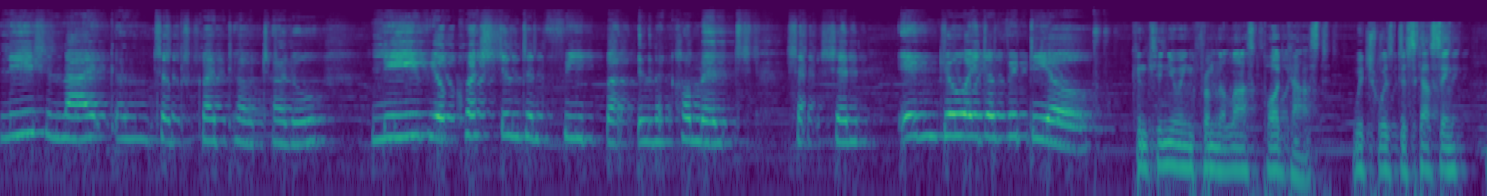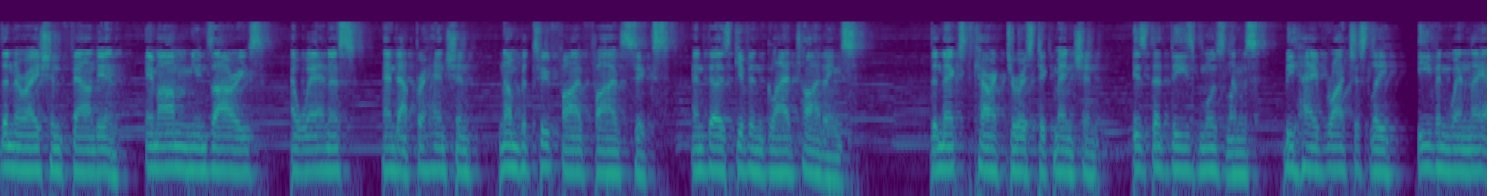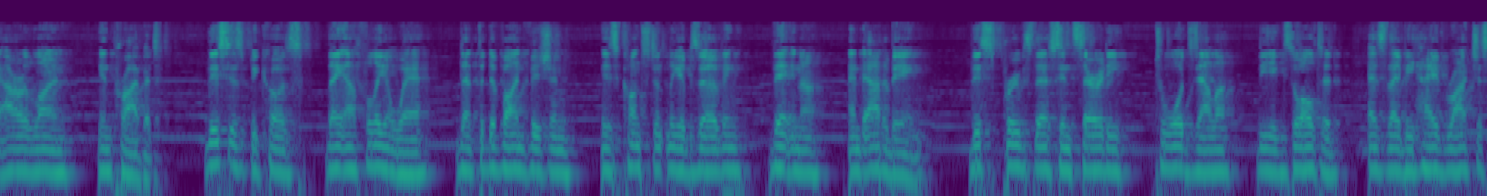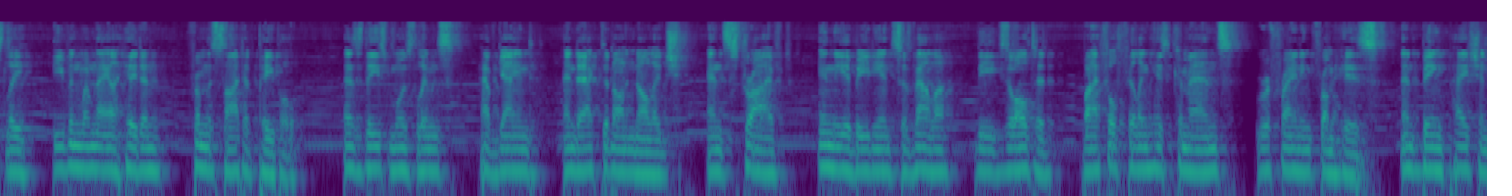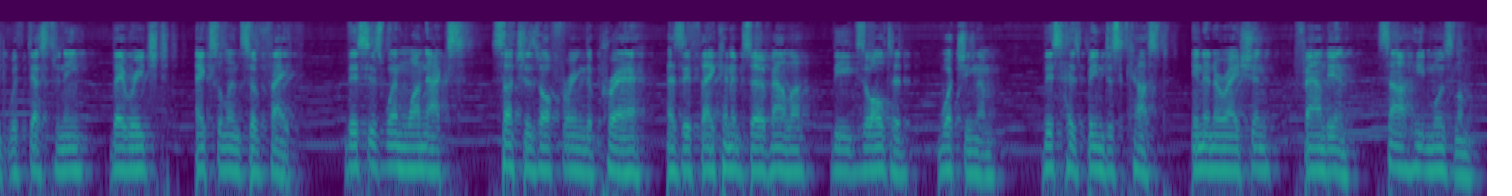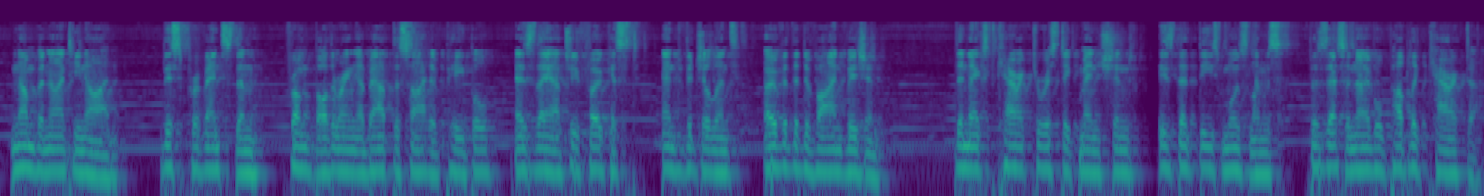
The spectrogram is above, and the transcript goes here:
like and subscribe to our channel. Leave your questions and feedback in the comments section. Enjoy the video. Continuing from the last podcast, which was discussing the narration found in Imam Munzari's Awareness and Apprehension, number 2556, and those given glad tidings. The next characteristic mentioned is that these Muslims behave righteously even when they are alone in private. This is because they are fully aware that the divine vision is constantly observing their inner and outer being. This proves their sincerity towards Allah, the Exalted, as they behave righteously even when they are hidden from the sight of people. As these Muslims have gained and acted on knowledge and strived in the obedience of Allah, the Exalted, by fulfilling His commands, refraining from His, and being patient with destiny, they reached excellence of faith. This is when one acts, such as offering the prayer, as if they can observe Allah, the Exalted, watching them. This has been discussed in a narration found in Sahih Muslim, number 99. This prevents them from bothering about the sight of people, as they are too focused and vigilant over the divine vision. The next characteristic mentioned is that these Muslims possess a noble public character,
